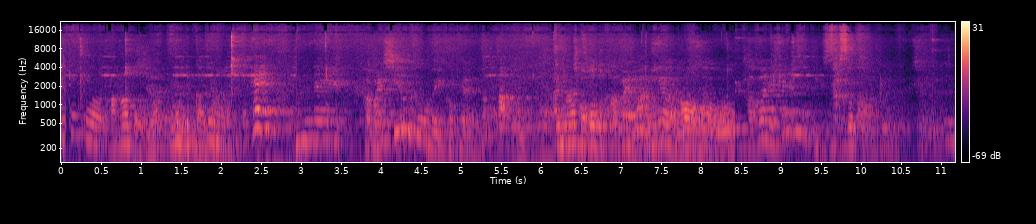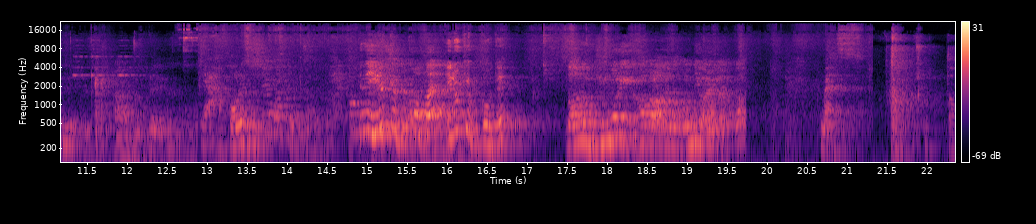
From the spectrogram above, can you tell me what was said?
스킨케어 다 하고 온 거야? 어디까지 하고? 근데 가발 씌우고 메이크업 해야 되나? 아, 아니 적어도 가발 많이라도 어, 어, 가발이 생길 수도 있었어 나. 야, 머리숱. 근데 이렇게 묶어도 돼? 이렇게 묶어도 돼? 나는 빈머리 가발 안 해서 언니가 알지 않을까? 메스. 좋다.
